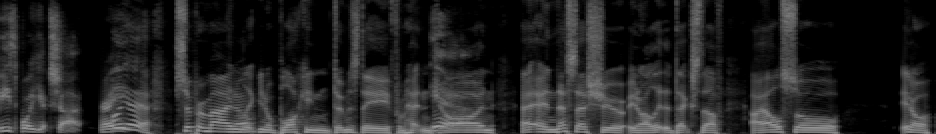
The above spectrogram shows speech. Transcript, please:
Beast Boy gets shot, right? Oh yeah, Superman, You know? like you know, blocking Doomsday from hitting Yeah. John. A- In this issue, you know, I like the Dick stuff. I also, you know,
